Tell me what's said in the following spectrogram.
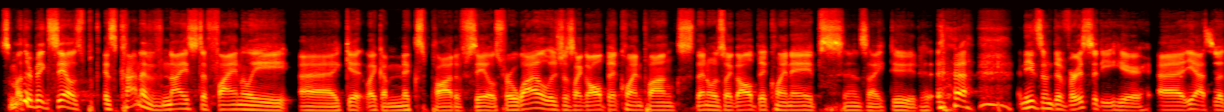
some other big sales. It's kind of nice to finally uh, get like a mixed pot of sales. For a while, it was just like all Bitcoin punks. Then it was like all Bitcoin apes, and it's like, dude, I need some diversity here. Uh, yeah. So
